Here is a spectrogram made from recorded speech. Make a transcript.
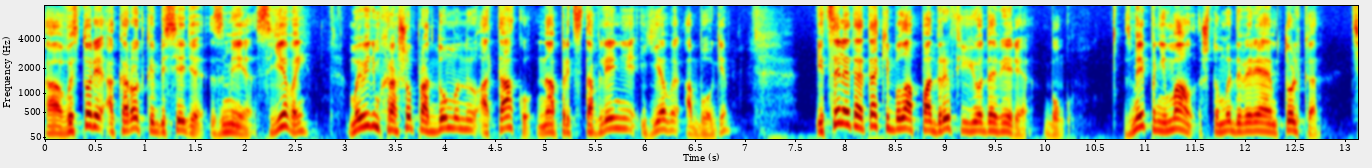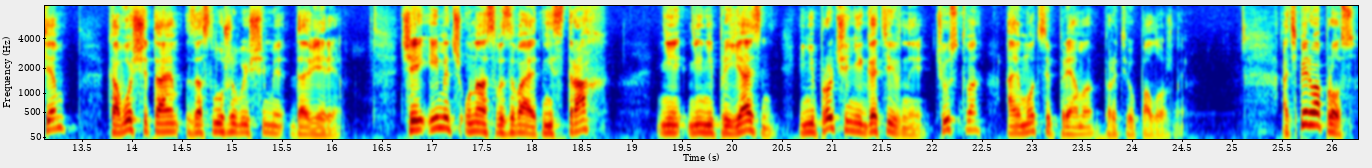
А, в истории о короткой беседе змея с Евой мы видим хорошо продуманную атаку на представление Евы о Боге. И цель этой атаки была подрыв ее доверия Богу. Змей понимал, что мы доверяем только тем, кого считаем заслуживающими доверия, чей имидж у нас вызывает не страх, не, не неприязнь и не прочие негативные чувства, а эмоции прямо противоположные. А теперь вопрос,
